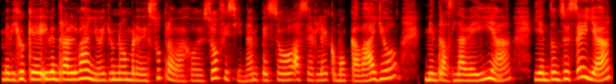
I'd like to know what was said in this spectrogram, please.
Me dijo que iba a entrar al baño y un hombre de su trabajo, de su oficina, empezó a hacerle como caballo mientras la veía y entonces ella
